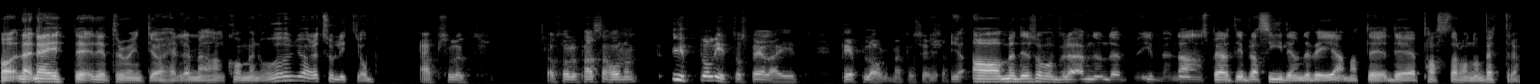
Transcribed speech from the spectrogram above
Ja, nej, nej det, det tror inte jag heller, men han kommer nog att göra ett solitt jobb. Absolut. Jag tror det passar honom ypperligt att spela i ett pepplag med possession. Ja, ja, men det är så väl även under, när han spelat i Brasilien under VM, att det, det passar honom bättre.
